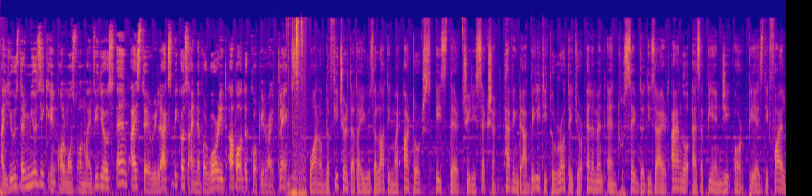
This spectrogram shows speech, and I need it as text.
I use their music in almost all my videos and I stay relaxed because I never worried about the copyright claims. One of the features that I use a lot in my artworks is their 3D section, having the ability to rotate your element and to save the desired angle as a PNG or PSD file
